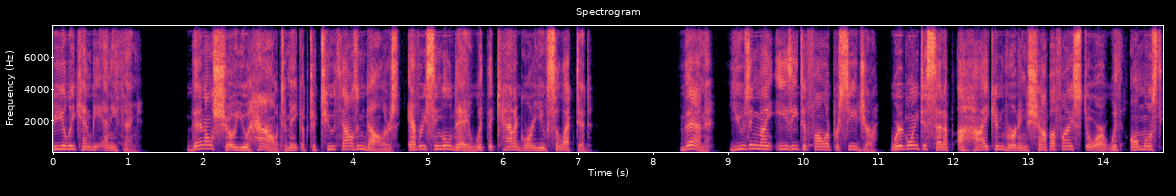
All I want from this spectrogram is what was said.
really can be anything. Then I'll show you how to make up to $2,000 every single day with the category you've selected. Then, using my easy-to-follow procedure, we're going to set up a high-converting Shopify store with almost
